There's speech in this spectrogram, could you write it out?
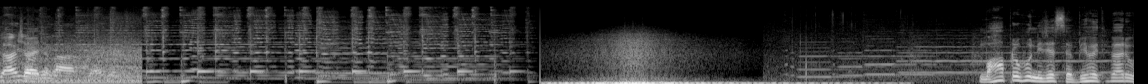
ଜୟ ଜୟ ଜଗନ୍ନାଥ। ମହାପ୍ରଭୁ ନିଜେ ସେବ୍ୟ ହୋଇଥିବାରୁ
